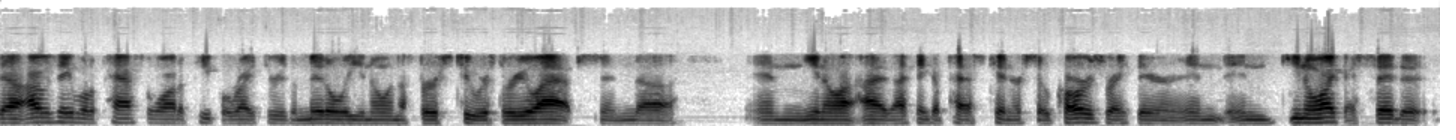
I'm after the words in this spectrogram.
uh, I was able to pass a lot of people right through the middle, you know, in the first two or three laps, and uh, and you know, I, I think I passed ten or so cars right there, and and you know, like I said, it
